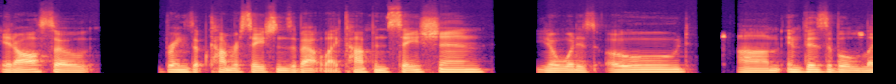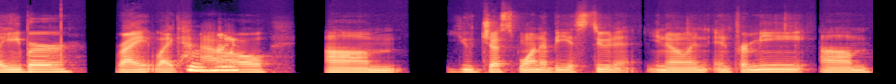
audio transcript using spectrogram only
it also brings up conversations about like compensation, you know, what is owed, um, invisible labor, right? Like mm-hmm. how um, you just want to be a student, you know, and, and for me, um,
